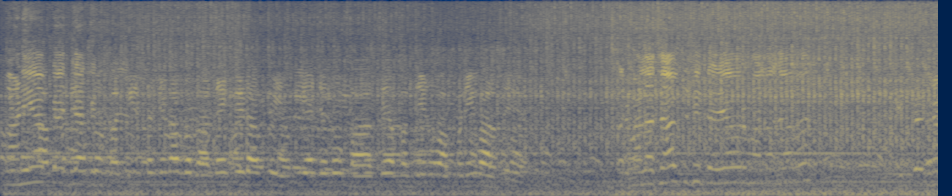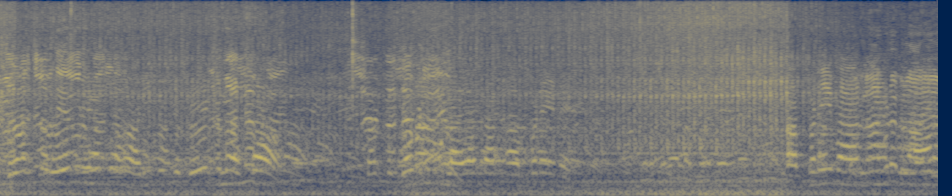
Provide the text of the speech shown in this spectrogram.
ਪਾਣੀਆਂ ਭੇਜਿਆ ਕਿ ਬੱਚੀ ਸੱਜਣਾ ਬਗਾਨੇ ਕਿਹੜਾ ਭੇਜਦੀ ਆ ਜਦੋਂ ਮਾਰਦੇ ਆ ਬੰਦੇ ਨੂੰ ਆਪਣੀ ਵਾਲਦੇ ਆ। ਰਮਾਲਾ ਸਾਹਿਬ ਤੁਸੀਂ ਤੇ ਹੋ ਰਮਾਲਾ ਸਾਹਿਬ ਰਮਾਲਾ ਸਾਹਿਬ ਦੇ ਹੋ ਸੰਤ ਜਮਾ ਬੁਲਾਇਆ ਤਾਂ ਆਪਣੇ ਨੇ। ਆਪਣੀ ਮਾਂ ਨਾਲ ਬੁਲਾਇਆ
